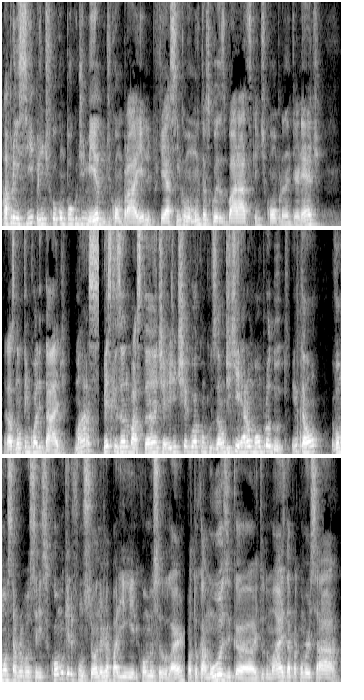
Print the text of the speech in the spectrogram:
A princípio, a gente ficou com um pouco de medo de comprar ele, porque assim como muitas coisas baratas que a gente compra na internet, elas não têm qualidade. Mas pesquisando bastante, aí a gente chegou à conclusão de que era um bom produto. Então, eu vou mostrar para vocês como que ele funciona. Eu já parei ele com meu celular para tocar música e tudo mais, dá para conversar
